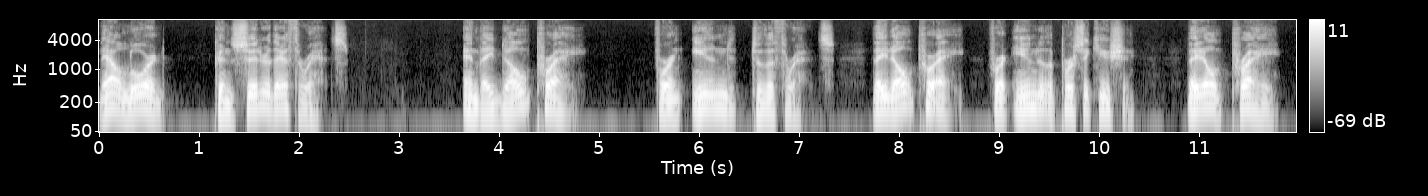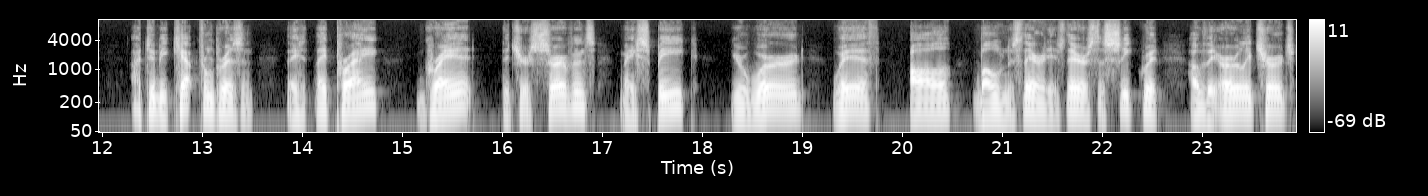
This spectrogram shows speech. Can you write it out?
Now, Lord, consider their threats. And they don't pray for an end to the threats. They don't pray for an end to the persecution. They don't pray uh, to be kept from prison. They, they pray, grant that your servants may speak your word with all boldness. There it is. There's the secret of the early church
